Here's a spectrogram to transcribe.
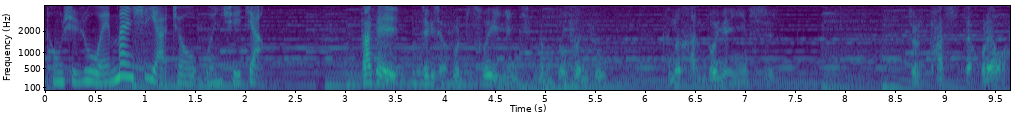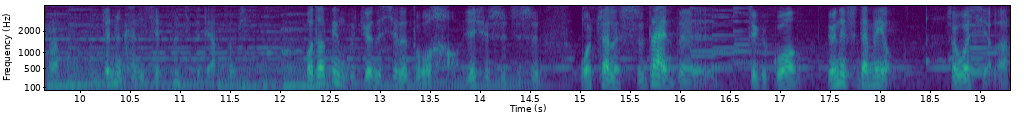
同时入围曼氏亚洲文学奖。大概这个小说之所以引起那么多关注，可能很多原因是，就是他是在互联网上真正开始写自己的这样作品。我倒并不觉得写的多好，也许是只是我占了时代的这个光，因为那个时代没有。所以我写了，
